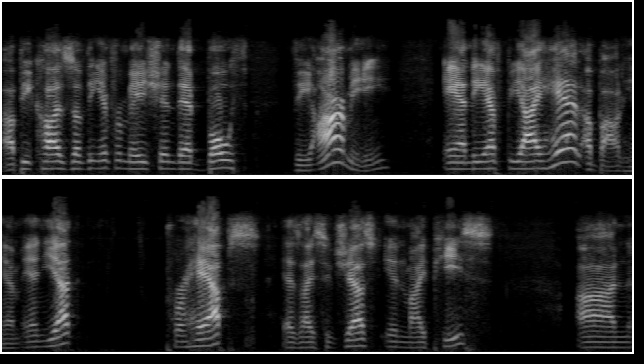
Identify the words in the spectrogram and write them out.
uh, because of the information that both the Army and the FBI had about him. And yet, perhaps, as I suggest in my piece on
